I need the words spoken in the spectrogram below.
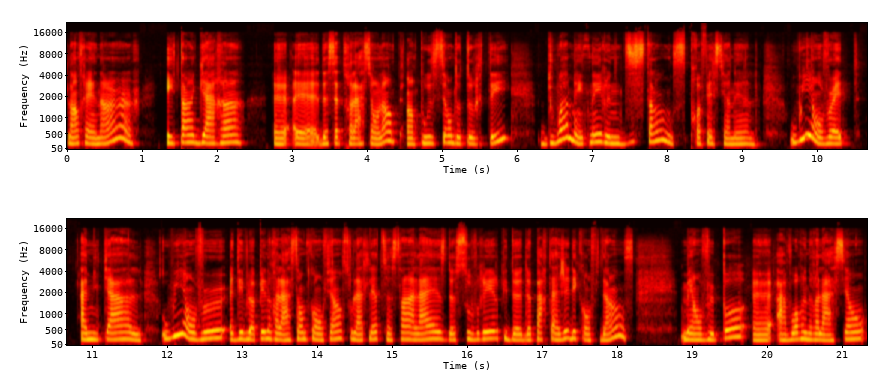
L'entraîneur étant garant euh, euh, de cette relation-là en, position d'autorité, doit maintenir une distance professionnelle. Oui, on veut être amical. Oui, on veut développer une relation de confiance où l'athlète se sent à l'aise de s'ouvrir puis de, partager des confidences, mais on veut pas euh, avoir une relation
